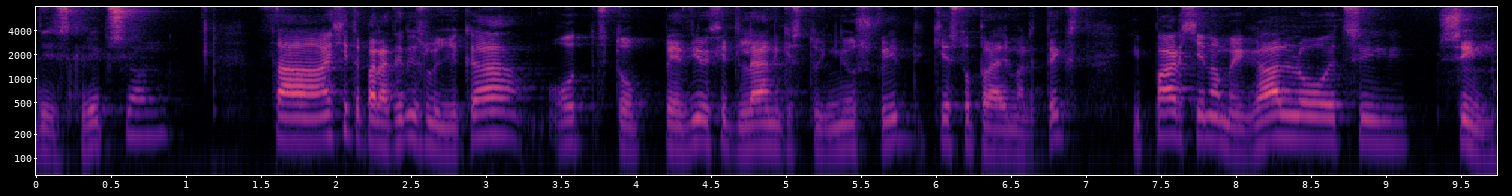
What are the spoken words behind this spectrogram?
description. Θα έχετε παρατηρήσει λογικά ότι στο πεδίο headline και στο newsfeed και στο primary text υπάρχει ένα μεγάλο έτσι συν.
